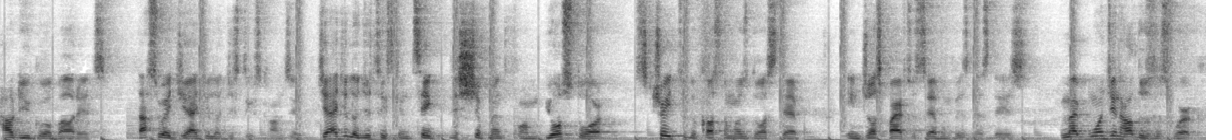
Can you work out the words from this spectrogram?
How do you go about it? That's where GIG Logistics comes in. GIG Logistics can take this shipment from your store straight to the customer's doorstep in just five to seven business days. You might be wondering how does this work?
